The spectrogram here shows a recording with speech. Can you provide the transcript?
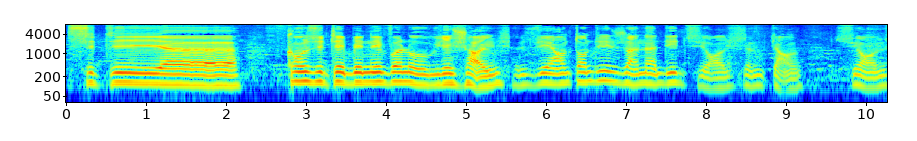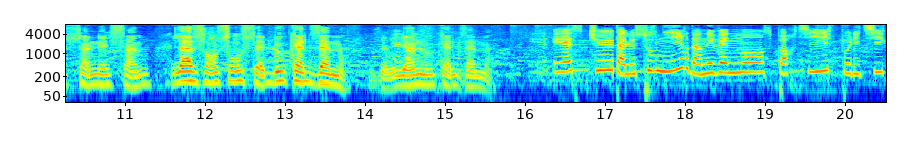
c'était euh, quand j'étais bénévole au Vieux Charrue. J'ai entendu John Hadid sur Sun 40, sur Sun FM. La chanson, c'est Look at Them. J'aime bien Look at Them. Et est-ce que tu as le souvenir d'un événement sportif, politique,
